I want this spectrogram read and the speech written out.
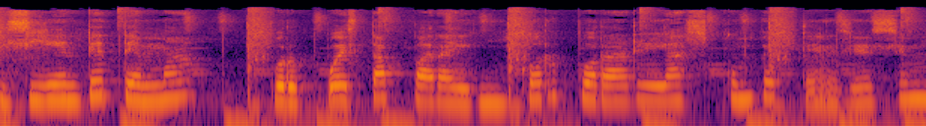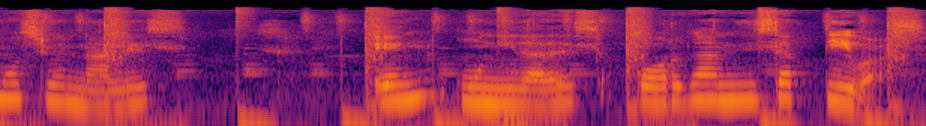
El siguiente tema, propuesta para incorporar las competencias emocionales en unidades organizativas.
